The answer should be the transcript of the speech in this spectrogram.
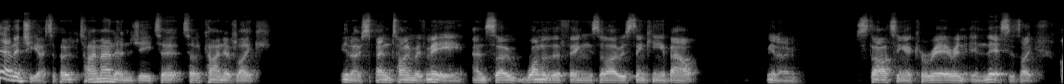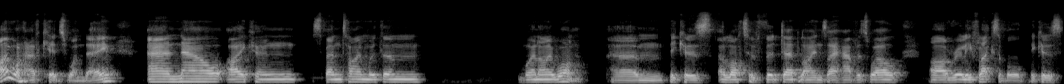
energy i suppose time and energy to, to kind of like you know spend time with me. And so one of the things that i was thinking about you know starting a career in, in this is like i want to have kids one day and now i can spend time with them when i want um, because a lot of the deadlines I have as well are really flexible. Because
